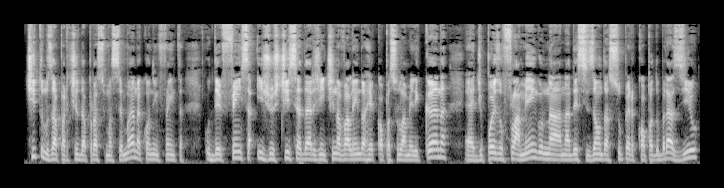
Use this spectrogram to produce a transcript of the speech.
títulos a partir da próxima semana, quando enfrenta o Defensa e Justiça da Argentina valendo a Recopa Sul-Americana, é, depois o Flamengo na, na decisão da Supercopa do Brasil.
